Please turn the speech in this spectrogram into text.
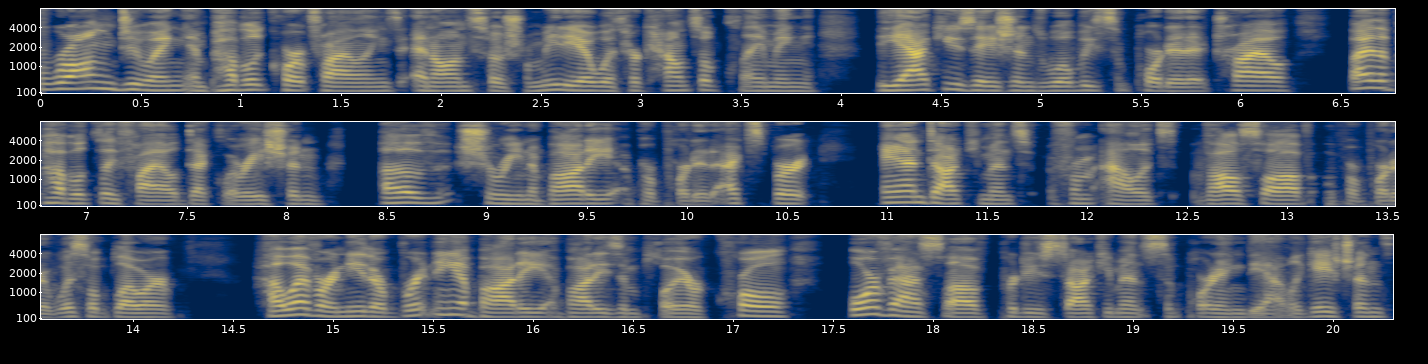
wrongdoing in public court filings and on social media, with her counsel claiming the accusations will be supported at trial by the publicly filed declaration of Sherine Abadi, a purported expert, and documents from Alex Vaslov, a purported whistleblower. However, neither Britney Abadi, Abadi's employer Kroll, or Vaslov produced documents supporting the allegations,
